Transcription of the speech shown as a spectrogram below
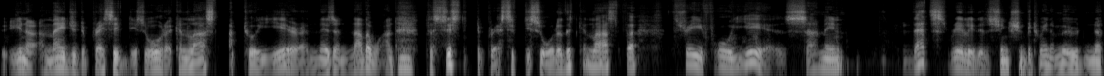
you know, a major depressive disorder can last up to a year, and there's another one, persistent depressive disorder, that can last for three, four years. I mean, that's really the distinction between a mood and a,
